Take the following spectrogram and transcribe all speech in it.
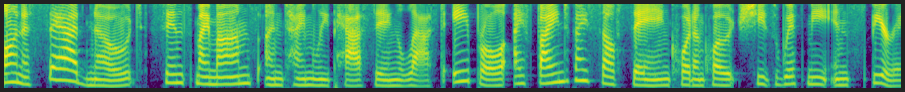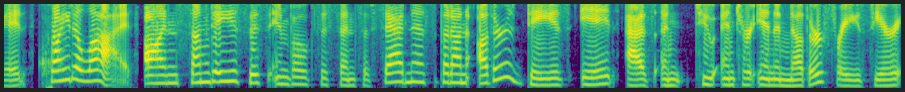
On a sad note, since my mom's untimely passing last April, I find myself saying, quote unquote, she's with me in spirit quite a lot. On some days, this invokes a sense of sadness, but on other days, it, as an, to enter in another phrase here,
